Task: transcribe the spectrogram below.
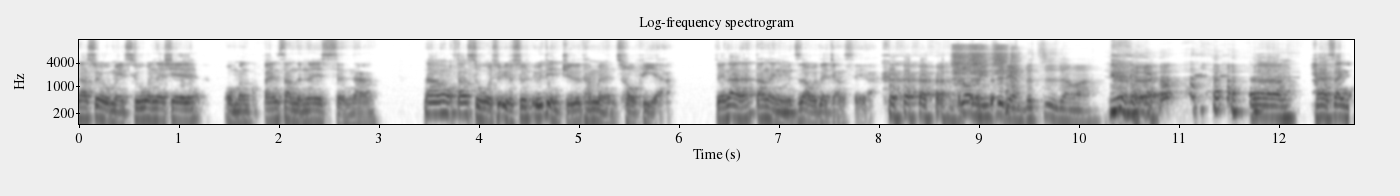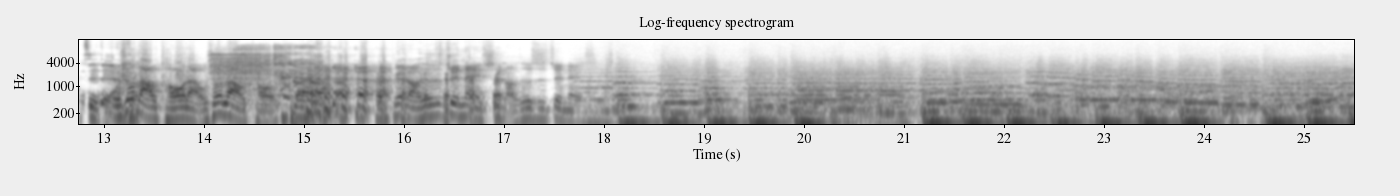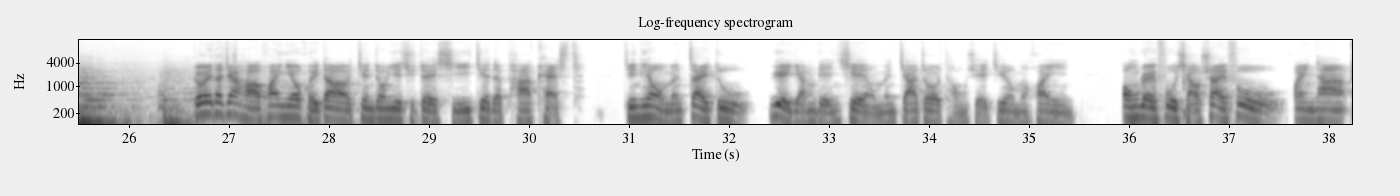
那所以我每次问那些我们班上的那些神啊，那当时我是有时候有点觉得他们很臭屁啊。对，那当然你们知道我在讲谁了。你说名字两个字的吗？呃，还有三个字的。我说老头啦，我说老头。没有，老头是最 nice，老头是最 nice。各位大家好，欢迎又回到建中夜曲队十一届的 Podcast。今天我们再度岳阳连线，我们加州的同学，今天我们欢迎。翁瑞富小帅富，欢迎他。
